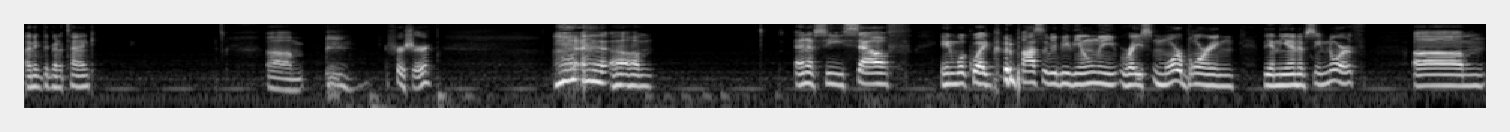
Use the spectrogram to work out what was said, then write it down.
I think they're going to tank. Um, for sure. um, NFC South in what quite could possibly be the only race more boring than the NFC North. Um,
